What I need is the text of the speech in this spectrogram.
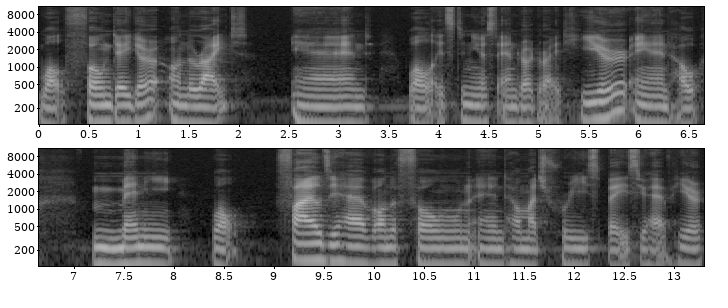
well phone data on the right and well it's the newest Android right here and how many well files you have on the phone and how much free space you have here.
